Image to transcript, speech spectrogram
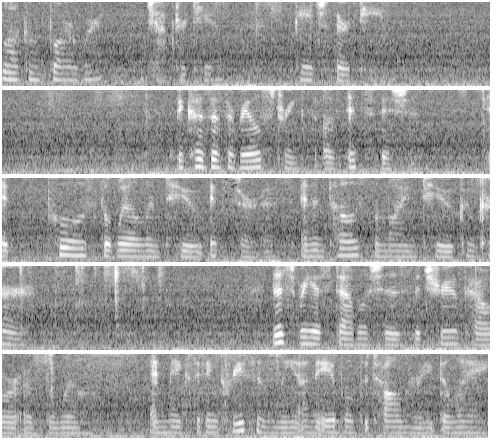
Welcome forward, chapter 2, page 13. Because of the real strength of its vision, it pulls the will into its service and impels the mind to concur. This reestablishes the true power of the will and makes it increasingly unable to tolerate delay.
